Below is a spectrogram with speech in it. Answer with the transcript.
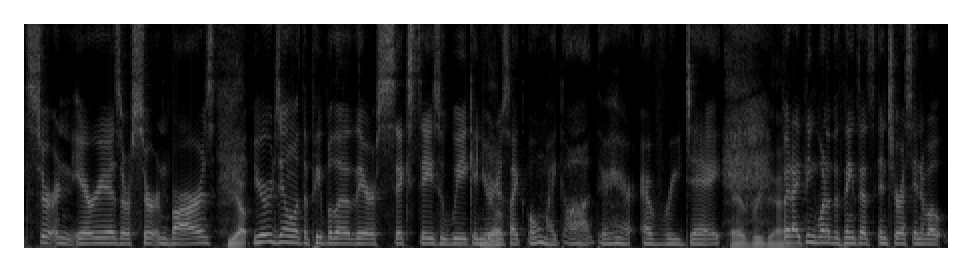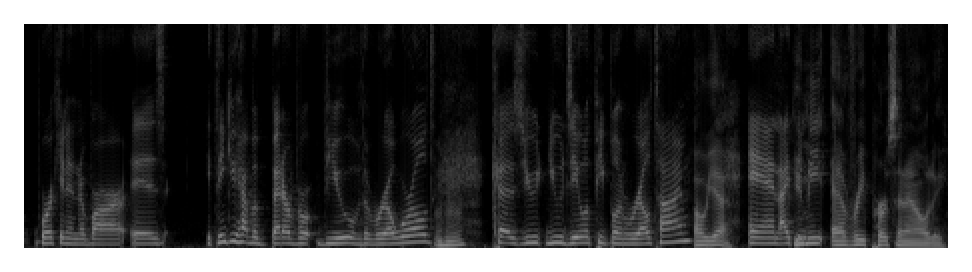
certain areas or certain bars, Yep. you're dealing with the people that are there six days a week, and you're Yep. just like, oh my god, they're here every day. Every day. But I think one of the things that's interesting about working in a bar is I think you have a better view of the real world because you you deal with people in real time. Mm-hmm. Oh yeah, And I think you meet every personality.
